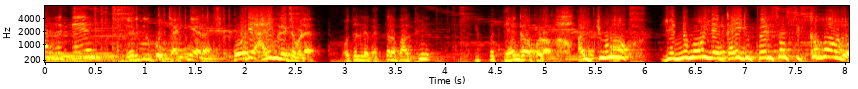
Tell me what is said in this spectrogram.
மாதிரி இருக்கு? எடுத்துட்டு போய் சட்னி ஓடி அறிவு கட்டவிட முதல்ல வெத்தலை பாக்கு இப்ப தேங்காய் பழம். ஐயோ என்னமோ என் கைக்கு பெருசா சிக்க போகுது.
